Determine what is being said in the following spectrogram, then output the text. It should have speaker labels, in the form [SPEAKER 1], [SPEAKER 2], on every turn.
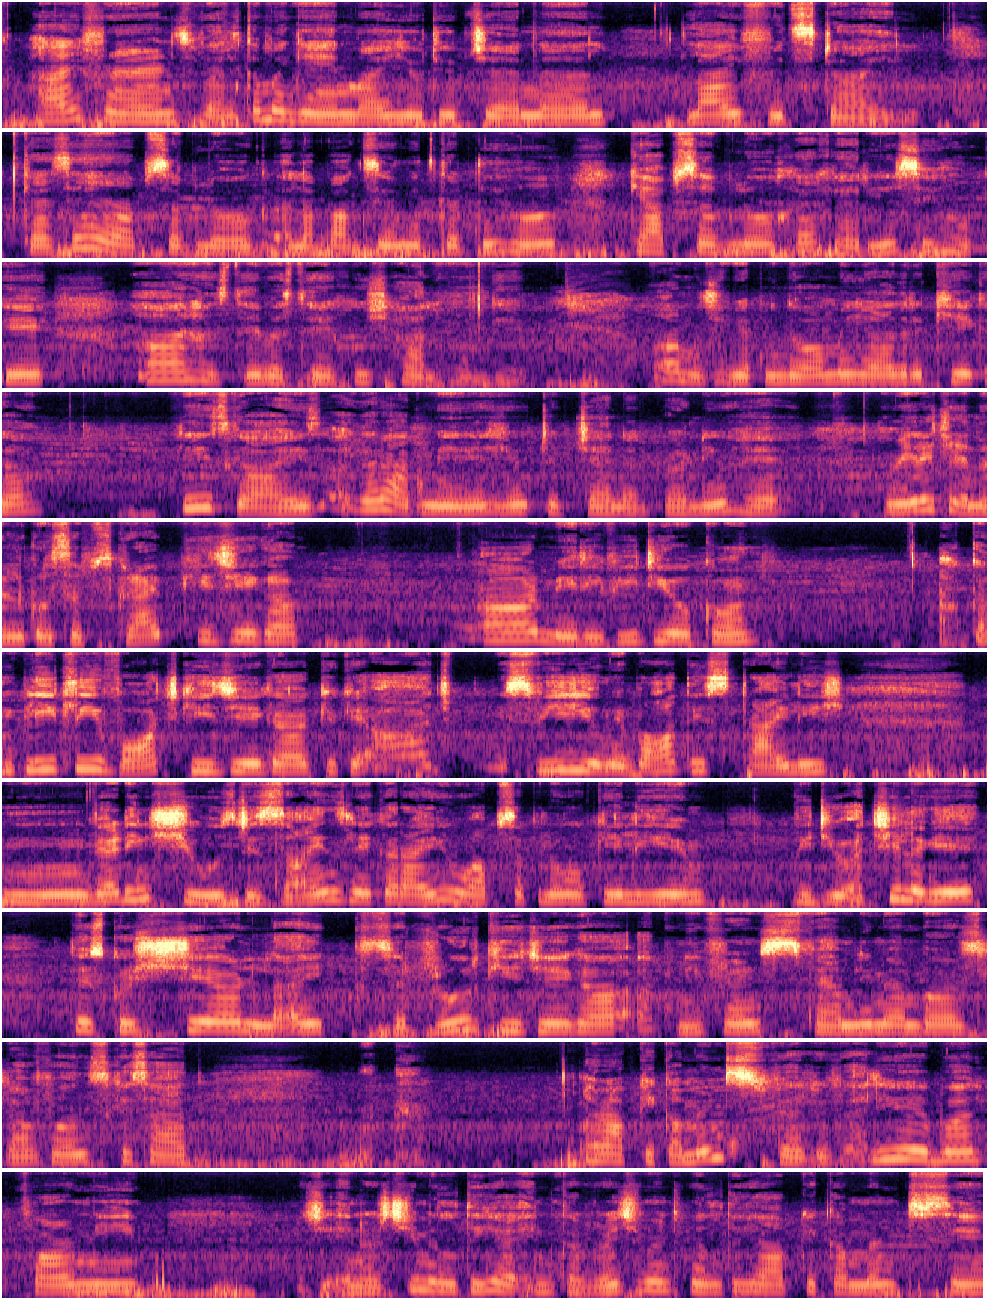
[SPEAKER 1] Hi friends welcome again my YouTube channel life with style कैसे हैं आप सब लोग? अल्लाह पाक से उम्मीद करती हूँ कि आप सब लोग खैर खैरियत से होंगे और हँसते बसते खुशहाल होंगे। और मुझे भी अपनी दुआओं में याद रखिएगा। प्लीज़ गाइस अगर आप मेरे यूट्यूब चैनल पर न्यू हैं तो मेरे चैनल को सब्सक्राइब कीजिएगा और मेरी वीडियो को कम्प्लीटली वॉच कीजिएगा, क्योंकि आज इस वीडियो में बहुत ही स्टाइलिश वेडिंग शूज़ डिज़ाइंस लेकर आई हूँ आप सब लोगों के लिए। वीडियो अच्छी लगे तो इसको शेयर लाइक ज़रूर कीजिएगा अपने friends family members love ones के साथ। और आपके comments very valuable for me मुझे एनर्जी मिलती है इनक्रेजमेंट मिलती है आपके कमेंट्स से।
